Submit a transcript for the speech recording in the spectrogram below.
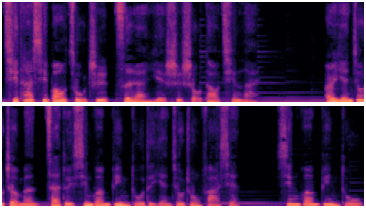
其他细胞组织自然也是手到擒来。而研究者们在对新冠病毒的研究中发现，新冠病毒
